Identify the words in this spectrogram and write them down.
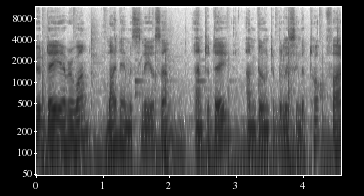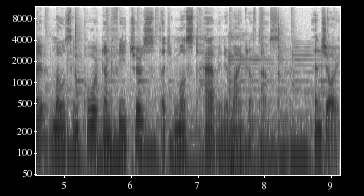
Good day everyone, my name is Leosen and today I'm going to be listing the top 5 most important features that you must have in your Minecraft house. Enjoy!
